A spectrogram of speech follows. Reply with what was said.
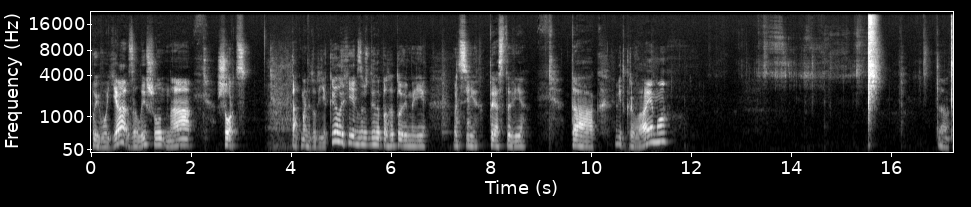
пиво я залишу на шортс. Так, в мене тут є келихи, як завжди, на подготові мої оці тестові. Так, відкриваємо. Так,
